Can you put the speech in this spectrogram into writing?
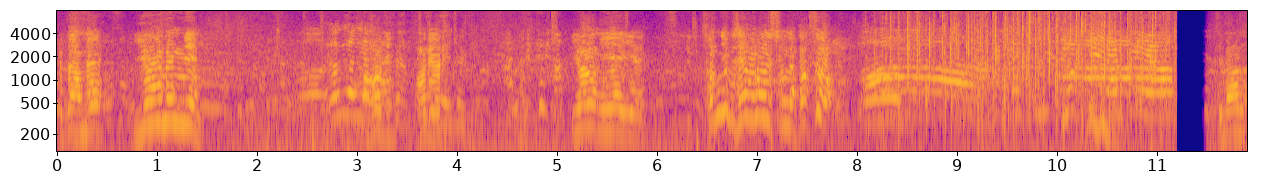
그 다음에 이호농님. 여기 여기 아, 어디, 어디, 어디. 이호농, 예, 예. 손님 세워놓겠습니다. 박수! 있지만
